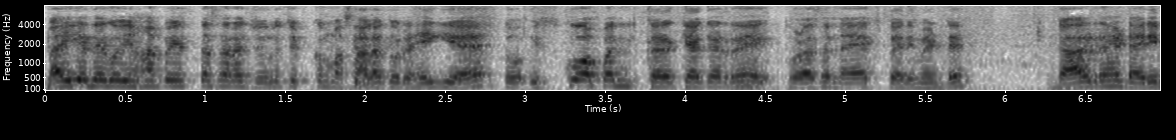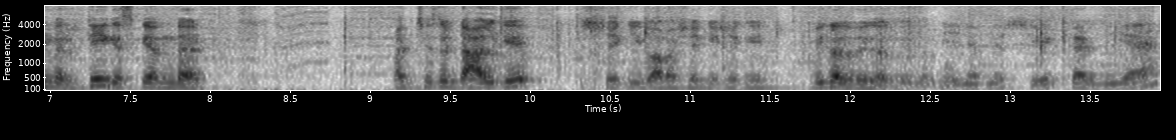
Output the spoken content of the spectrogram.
भाई ये देखो यहाँ पे इतना सारा जोलो चिप का मसाला तो रह गया है तो इसको अपन कर, क्या कर रहे हैं थोड़ा सा नया एक्सपेरिमेंट है। डाल रहे हैं डायरी मिल्क ठीक इसके अंदर। अच्छे से डाल के शेकी बाबा shaky shaky wiggle wiggle wiggle. इसने अपने शेक कर दिया है।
